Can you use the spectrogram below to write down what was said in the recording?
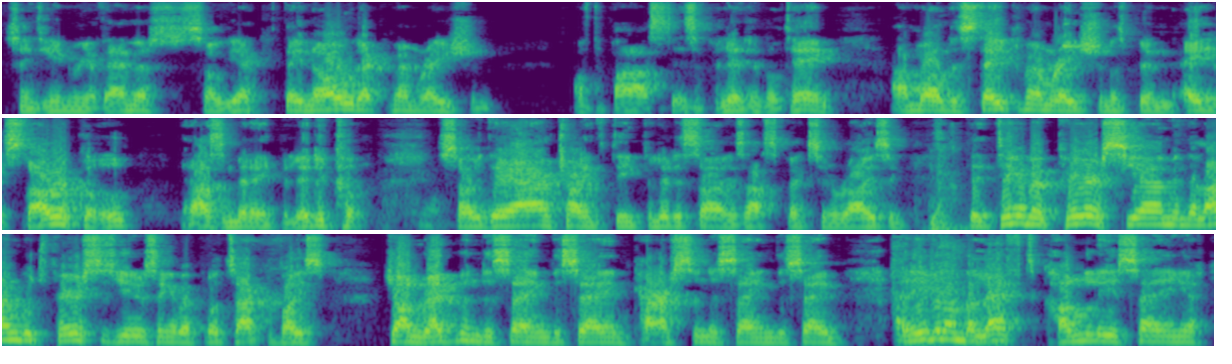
centenary of Emmet. So, yeah, they know that commemoration of the past is a political thing. And while the state commemoration has been ahistorical, it hasn't been apolitical. So they are trying to depoliticize aspects of the rising. The thing about Pearse, yeah, I mean, the language Pearse is using about blood sacrifice, John Redmond is saying the same, Carson is saying the same. And even on the left, Connolly is saying it,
